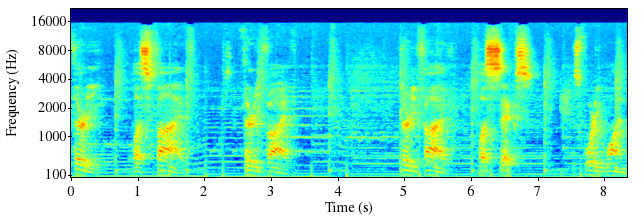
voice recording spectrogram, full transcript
30 plus 5 is 35. 35 plus 6 is 41.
